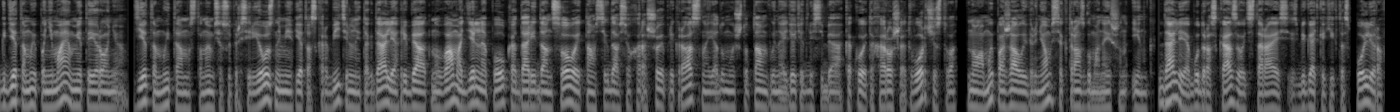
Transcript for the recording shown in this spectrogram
Где-то мы понимаем метаиронию, где-то мы там становимся суперсерьезными, и это оскорбительно и так далее. Ребят, ну вам отдельная полка Дарьи Донцовой, там всегда все хорошо и прекрасно. Я думаю, что там вы найдете для себя какое-то хорошее творчество. Ну а мы, пожалуй, вернемся к Transhumanation Inc. Далее я буду рассказывать, стараясь избегать каких-то спойлеров,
